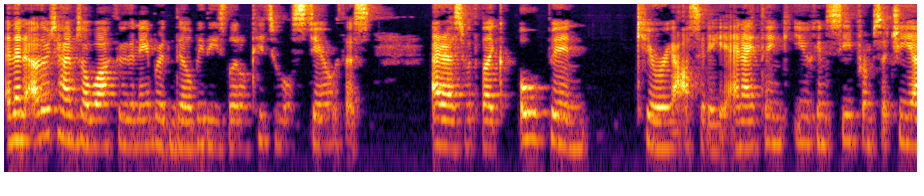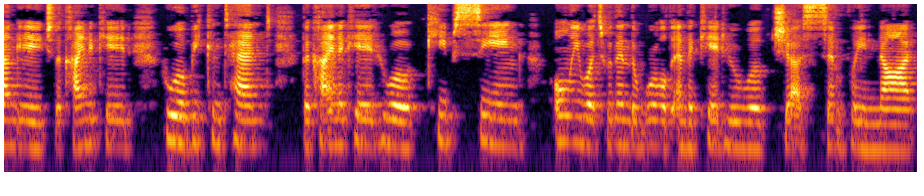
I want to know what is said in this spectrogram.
And then other times I'll walk through the neighborhood and there'll be these little kids who will stare with us at us with like open curiosity. And I think you can see from such a young age the kind of kid who will be content, the kind of kid who will keep seeing only what's within the world, and the kid who will just simply not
